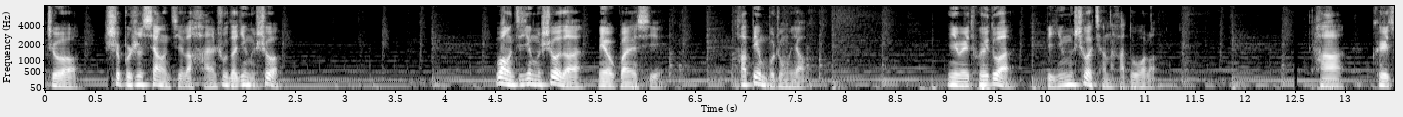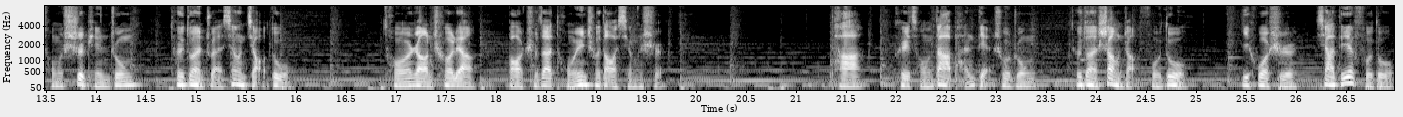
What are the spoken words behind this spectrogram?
这是不是像极了函数的映射？忘记映射的没有关系，它并不重要，因为推断比映射强大多了。它可以从视频中推断转向角度，从而让车辆保持在同一车道行驶。它可以从大盘点数中推断上涨幅度，亦或是下跌幅度。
